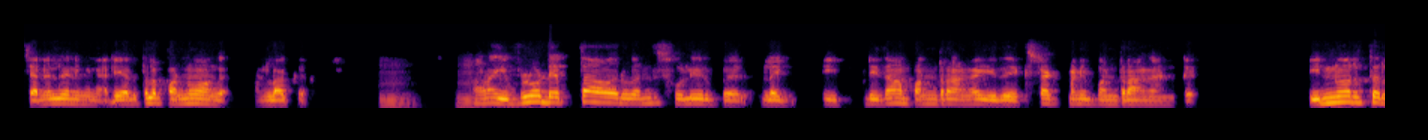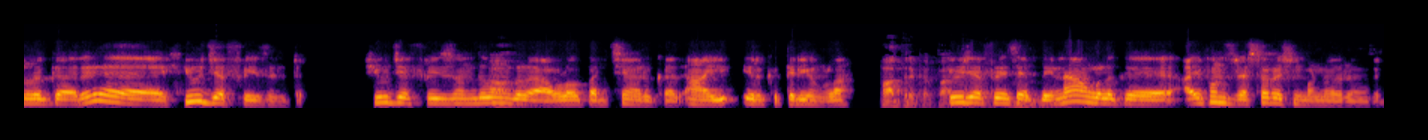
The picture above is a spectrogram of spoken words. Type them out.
சென்னையில நீங்க நிறைய இடத்துல பண்ணுவாங்க. அன்லாக். ஆனா இவ்வளோ டெப்தா அவர் வந்து சொல்லியிருப்பாரு. லைக் இப்படிதான் பண்றாங்க இதை எக்ஸ்ட்ராக்ட் பண்ணி பண்றாங்கன்ட்டு. இன்னொருத்தர் இருக்காரு ஹியூ ஜெஃப்ரீஸ்ன்ட்டு ஹியூ ஜெஃப்ரீஸ் வந்து. உங்களுக்கு அவ்வளவு பரிச்சயம் இருக்காது. ஆ இ- இருக்கு தெரியுங்களா? பாத்திருக்கேன் ஹியூ ஜெஃப்ரீஸ் பாத்திருக்கேன். எப்படின்னா உங்களுக்கு ஐபோன்ஸ் ரெஸ்டரேஷன் பண்ணுவாரு அவரு.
